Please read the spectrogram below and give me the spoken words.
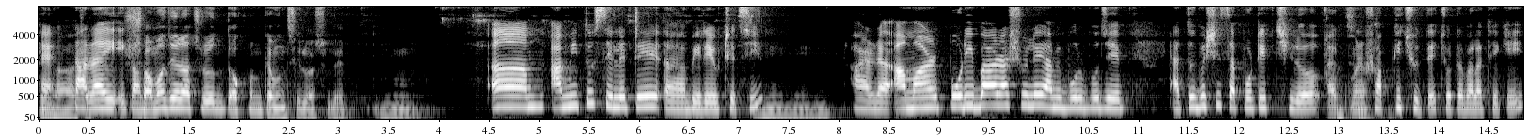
হ্যাঁ, তারাই সমাজের আচরণ তখন কেমন ছিল আসলে? আম, তো সিলেটে বেড়ে উঠেছি। আর আমার পরিবার আসলে আমি বলব যে এত বেশি সাপোর্টিভ ছিল মানে সব কিছুতে ছোটবেলা থেকেই।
